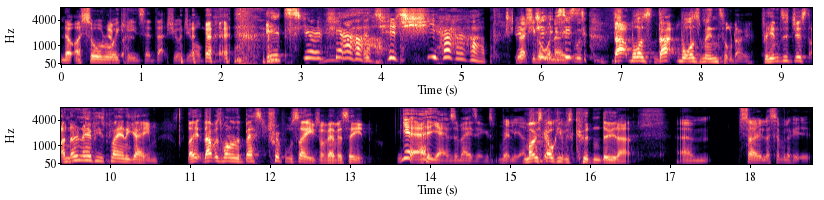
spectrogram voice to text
no, I saw Roy Keane said that's your job. it's your job. It's your job. You've actually got one of those. That was that was mental though. For him to just, I don't know if he's playing a game. Like, That was one of the best triple saves I've ever seen. Yeah, yeah, it was amazing. It's really Most goalkeepers couldn't do that. Um, so let's have a look at it.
